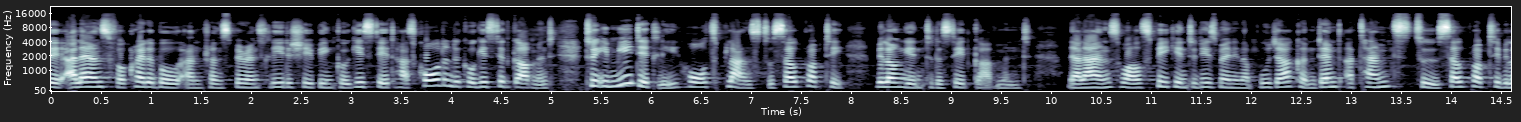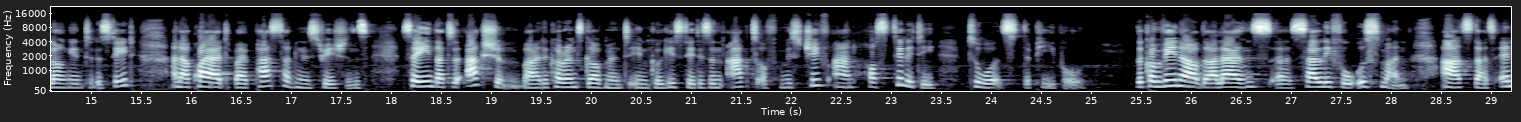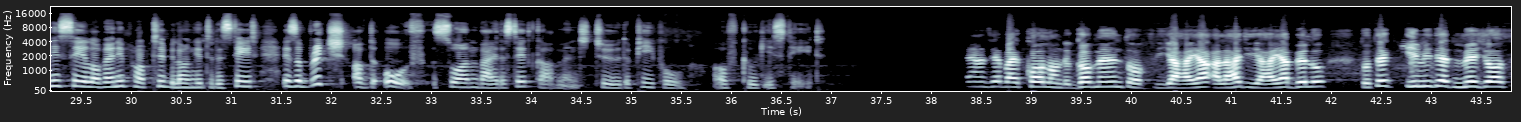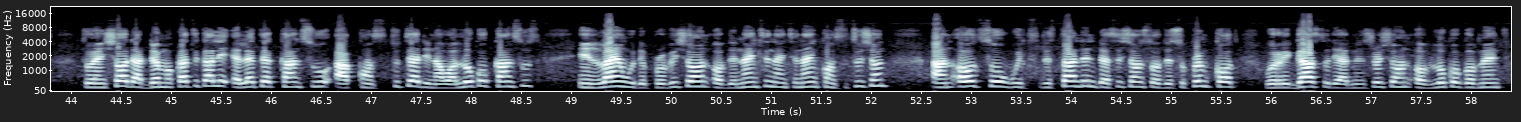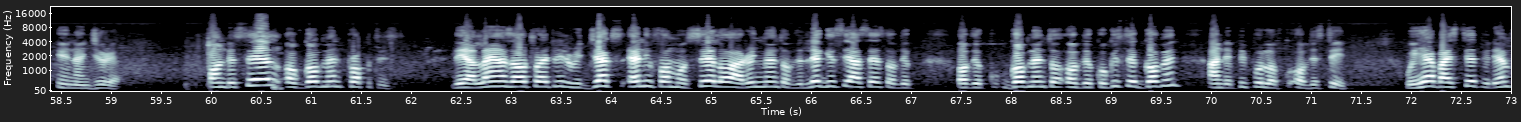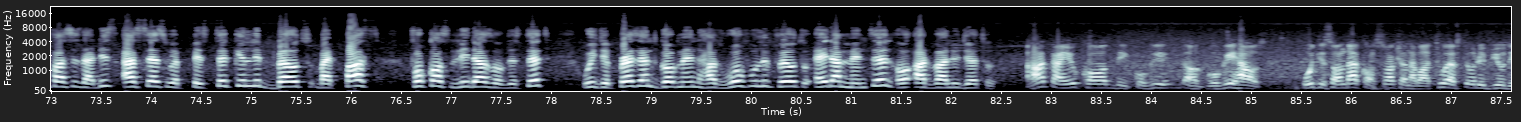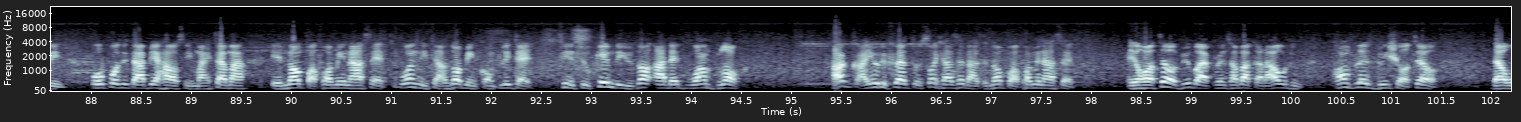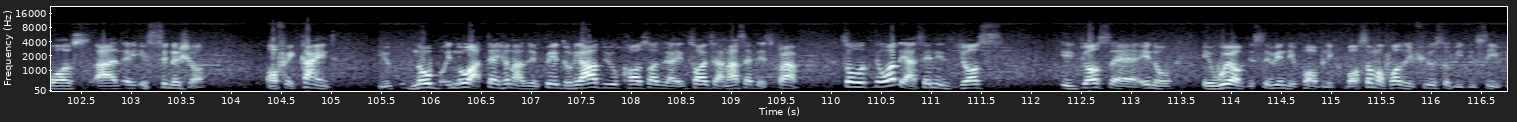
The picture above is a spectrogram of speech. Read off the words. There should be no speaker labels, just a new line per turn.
the Alliance for Credible and Transparent Leadership in Kogi State has called on the Kogi State government to immediately halt plans to sell property belonging to the state government. The alliance, while speaking to newsmen in Abuja, condemned attempts to sell property belonging to the state and acquired by past administrations, saying that the action by the current government in Kogi State is an act of mischief and hostility towards the people. The convener of the alliance, uh, Salifu Usman, adds that any sale of any property belonging to the state is a breach of the oath sworn by the state government to the people of Kogi State.
Alliance hereby call on the government of Yahaya, Alhaji Yahaya Bello to take immediate measures to ensure that democratically elected councils are constituted in our local councils in line with the provision of the 1999 Constitution and also with the standing decisions of the Supreme Court with regards to the administration of local government in Nigeria. On the sale of government properties, the Alliance outrightly rejects any form of sale or arrangement of the legacy assets of the, of the government of the Kogi State government and the people of, of the state. We hereby state with emphasis that these assets were painstakingly built by past focused leaders of the state which the present government has woefully failed to either maintain or add value thereto.
How can you call the Kogi, uh, Kogi House, which is under construction, about 12-story building, opposite Abia House in Maitama, a non-performing asset when it has not been completed? Since you came, you've not added one block. How can you refer to such asset as a non-performing asset? A hotel built by Prince Abakar Audu, Complex Beach Hotel, that was uh, a signature of a kind you, no, no attention has been paid to it. How do you call such, such an asset a scrap? So what they are saying is just, is just uh, you know, a way of deceiving the public. But some of us refuse to be deceived.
